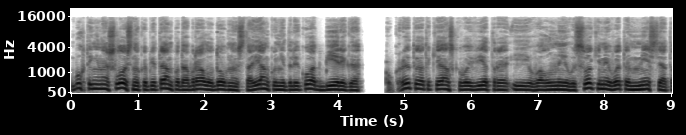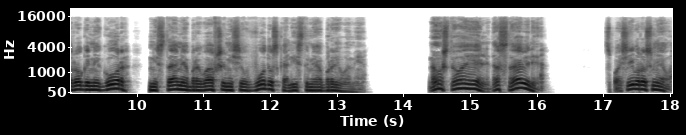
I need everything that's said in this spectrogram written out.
Бухты не нашлось, но капитан подобрал удобную стоянку недалеко от берега, укрытую от океанского ветра и волны высокими в этом месте отрогами гор, местами обрывавшимися в воду скалистыми обрывами. «Ну что, Эль, доставили?» «Спасибо, Русмел.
